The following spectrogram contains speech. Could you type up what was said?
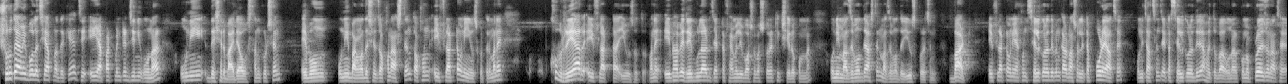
শুরুতে আমি বলেছি আপনাদেরকে যে এই অ্যাপার্টমেন্টের যিনি ওনার উনি দেশের বাইরে অবস্থান করছেন এবং উনি বাংলাদেশে যখন আসতেন, তখন এই ফ্ল্যাটটা উনি ইউজ করতেন। মানে খুব রেয়ার এই ফ্ল্যাটটা ইউজ হতো। মানে এইভাবে রেগুলার যে একটা ফ্যামিলি বসবাস করে ঠিক সেরকম না। উনি মাঝে মধ্যে আসতেন, মাঝে মধ্যে ইউজ করেছেন। বাট এই ফ্ল্যাটটা উনি এখন সেল করে দেবেন, কারণ আসলে এটা পড়ে আছে। উনি চাচ্ছেন যে এটা সেল করে দিলে হয়তো বা ওনার কোনো প্রয়োজন আছে,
